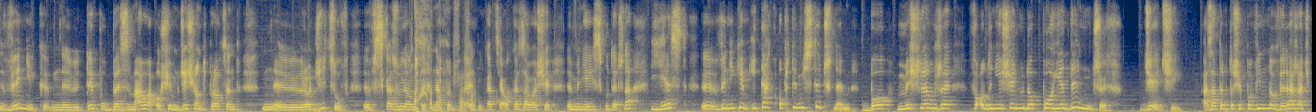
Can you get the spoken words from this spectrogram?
wynik typu bez mała 80% e, rodziców wskazujących na to, że ta edukacja okazała się mniej skuteczna, jest wynikiem i tak optymistycznym, bo myślę, że w odniesieniu do pojedynczych dzieci, a zatem to się powinno wyrażać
